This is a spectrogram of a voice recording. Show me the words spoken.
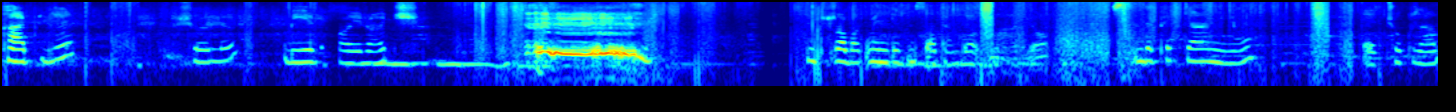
kalpli. Şöyle bir ayraç. Kusura bakmayın dedim zaten boğazım ağrıyor. Şimdi de pek gelmiyor. Evet çok güzel.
